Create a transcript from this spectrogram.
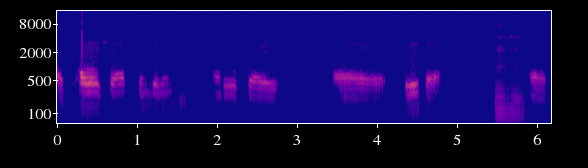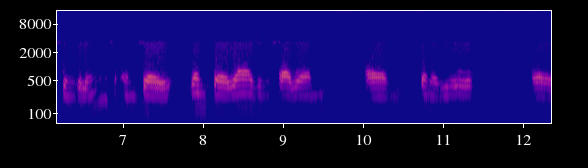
uh, coral trout fingerlings and also uh, grouper mm-hmm. uh, fingerlings. And so once they arrive in Taiwan, um, some of your uh,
